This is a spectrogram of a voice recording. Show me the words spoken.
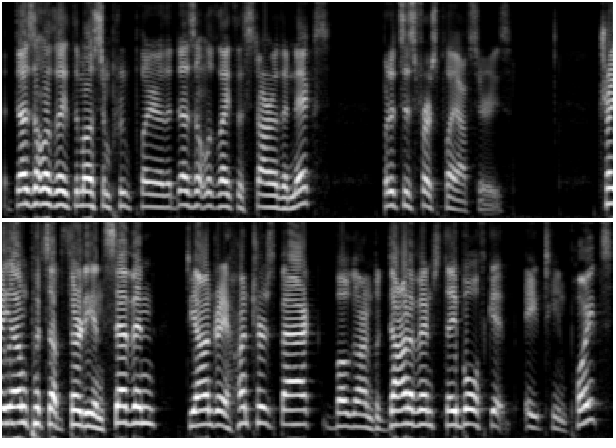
That doesn't look like the most improved player. That doesn't look like the star of the Knicks, but it's his first playoff series. Trae Young puts up 30 and 7. DeAndre Hunter's back. Bogan Bogdanovic. They both get 18 points.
